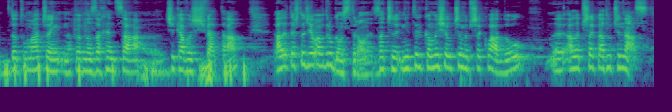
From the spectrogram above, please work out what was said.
do tłumaczeń na pewno zachęca ciekawość świata, ale też to działa w drugą stronę. To znaczy, nie tylko my się uczymy przekładu, ale przekład uczy nas.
